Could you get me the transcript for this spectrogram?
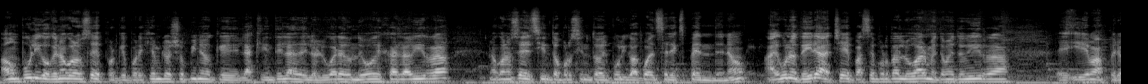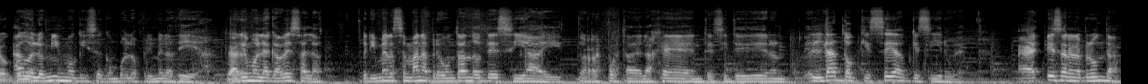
a un público que no conoces? Porque, por ejemplo, yo opino que las clientelas de los lugares donde vos dejás la birra, no conoces el 100% del público a cual se le expende, ¿no? Alguno te dirá, che, pasé por tal lugar, me tomé tu birra eh, y demás, pero... ¿cómo? Hago lo mismo que hice con vos los primeros días. Claro. Toquemos la cabeza la primera semana preguntándote si hay respuesta de la gente, si te dieron el dato que sea que sirve. Eh, Esa era la pregunta.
